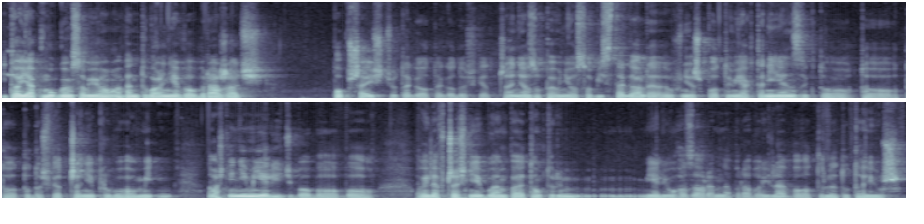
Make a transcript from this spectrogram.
I to jak mógłbym sobie ją ewentualnie wyobrażać po przejściu tego, tego doświadczenia zupełnie osobistego, ale również po tym, jak ten język to, to, to, to doświadczenie próbował mi, no właśnie nie mielić, bo, bo, bo o ile wcześniej byłem poetą, którym mieli uchozorem na prawo i lewo, o tyle tutaj już,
